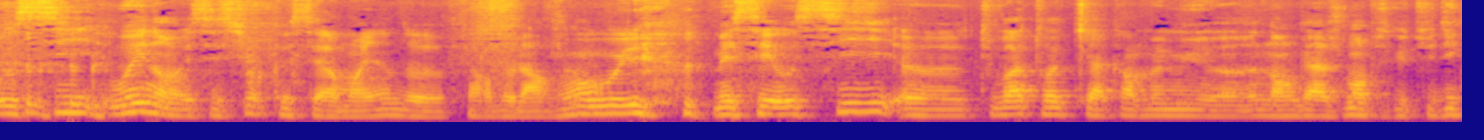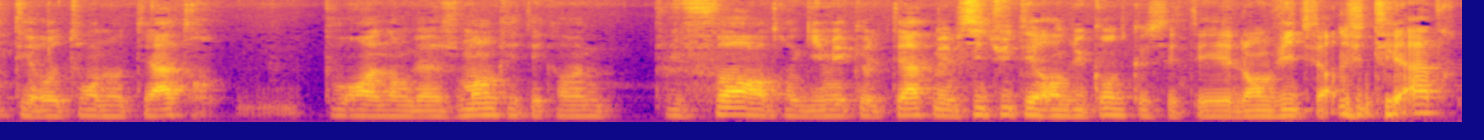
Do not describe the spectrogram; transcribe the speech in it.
aussi... Oui, non, mais c'est sûr que c'est un moyen de faire de l'argent. Oui, Mais c'est aussi, euh, tu vois, toi qui as quand même eu un engagement, puisque tu dis que tu es retourné au théâtre pour un engagement qui était quand même plus fort, entre guillemets, que le théâtre, même si tu t'es rendu compte que c'était l'envie de faire du théâtre.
